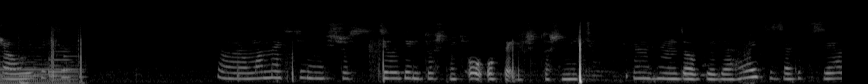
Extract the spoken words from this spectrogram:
Жалуєтеся? Мене сьогодні щось цілий день тошнить. О, опять ж тошнить. Угу, добре, лягайте, зараз все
